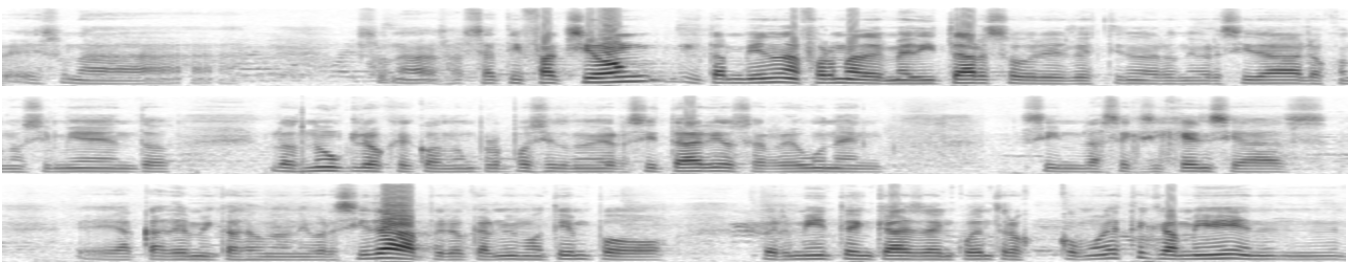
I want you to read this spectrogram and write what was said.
eh, es una, una satisfacción y también una forma de meditar sobre el destino de la universidad, los conocimientos, los núcleos que con un propósito universitario se reúnen sin las exigencias eh, académicas de una universidad, pero que al mismo tiempo permiten que haya encuentros como este, que a mí,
